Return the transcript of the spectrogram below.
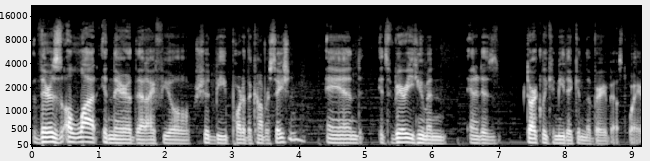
There's a lot in there that I feel should be part of the conversation, and it's very human, and it is darkly comedic in the very best way.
